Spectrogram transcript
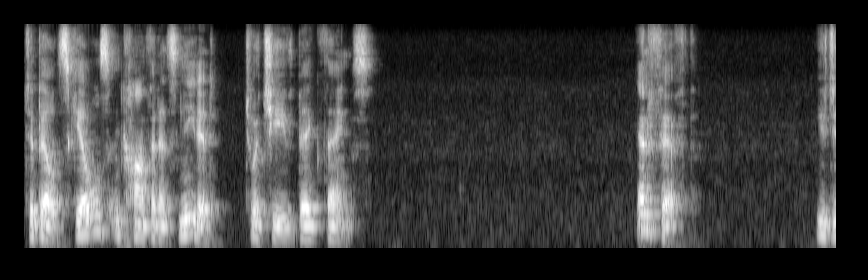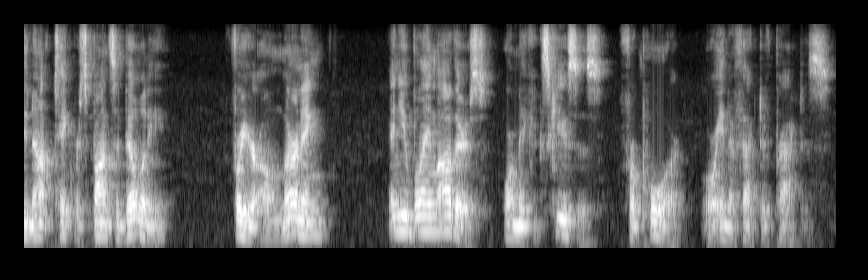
to build skills and confidence needed to achieve big things. And fifth, you do not take responsibility for your own learning, and you blame others or make excuses for poor or ineffective practice.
